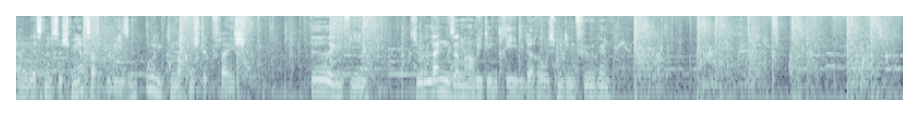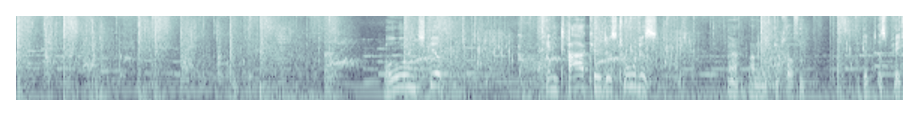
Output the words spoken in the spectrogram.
Dann wäre es nicht so schmerzhaft gewesen. Und noch ein Stück Fleisch. Irgendwie. So langsam habe ich den Dreh wieder raus mit den Vögeln. Und stirb! Tentakel des Todes! Ja, haben nicht getroffen. Das ist Pech.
